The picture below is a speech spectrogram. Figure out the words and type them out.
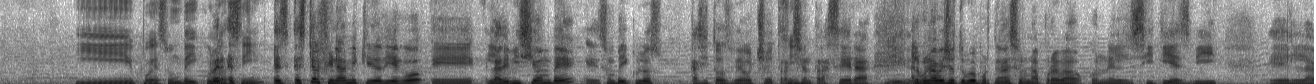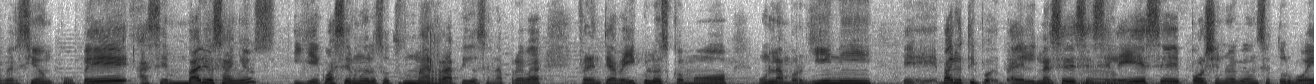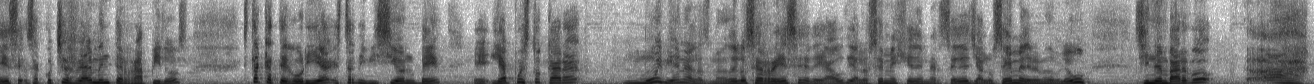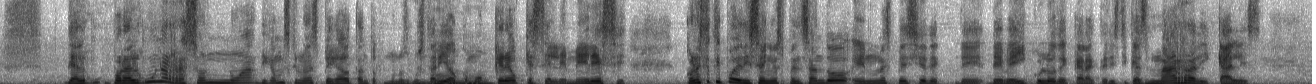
Y pues un vehículo así. Es, que al final, mi querido Diego, eh, la división B eh, son vehículos casi todos V8, tracción trasera. Alguna vez yo tuve oportunidad de hacer una prueba con el CTSV, eh, la versión Coupé, hace varios años y llegó a ser uno de los autos más rápidos en la prueba frente a vehículos como un Lamborghini, eh, varios tipos, el Mercedes SLS, Porsche 911 Turbo S, o sea, coches realmente rápidos. Esta categoría, esta división B, eh, le ha puesto cara muy bien a los modelos RS de Audi, a los MG de Mercedes y a los M de BMW. Sin embargo, ah, por alguna razón no ha, digamos que no ha despegado tanto como nos gustaría o como creo que se le merece con este tipo de diseños, pensando en una especie de, vehículo de características más radicales,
